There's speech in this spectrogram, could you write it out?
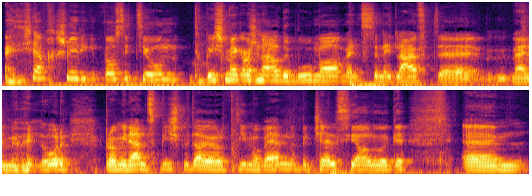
es ist einfach eine schwierige Position. Du bist mega schnell der Baumann, wenn es dir nicht läuft. Äh, wir müssen nur prominentes Beispiel da ja Timo Werner bei Chelsea anschauen. Ähm,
